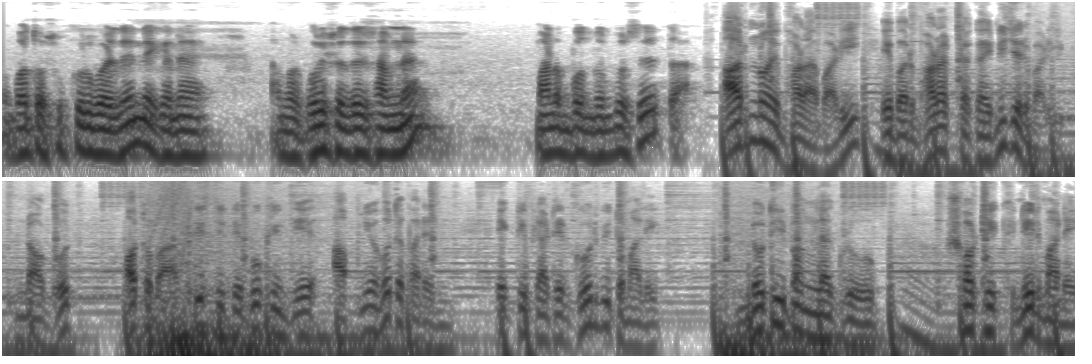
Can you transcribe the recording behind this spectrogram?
গত শুক্রবার দিন এখানে আমার পরিষদের সামনে মানববন্ধন করছে, তা আর নয় ভাড়া বাড়ি, এবার ভাড়ার টাকায় নিজের বাড়ি, নগদ অথবা কিস্তিতে বুকিং দিয়ে আপনিও হতে পারেন একটি ফ্ল্যাটের গর্বিত মালিক। নদী বাংলা গ্রুপ, সঠিক নির্মাণে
